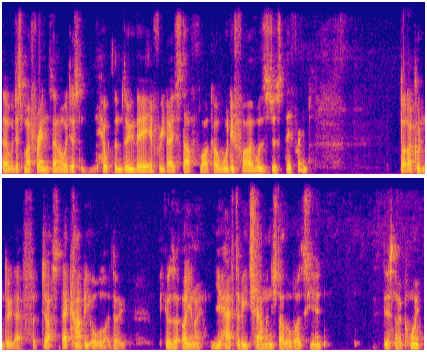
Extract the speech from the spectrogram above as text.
they were just my friends, and I would just help them do their everyday stuff like I would if I was just their friend. But I couldn't do that for just that. Can't be all I do because uh, you know you have to be challenged, otherwise you there's no point.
